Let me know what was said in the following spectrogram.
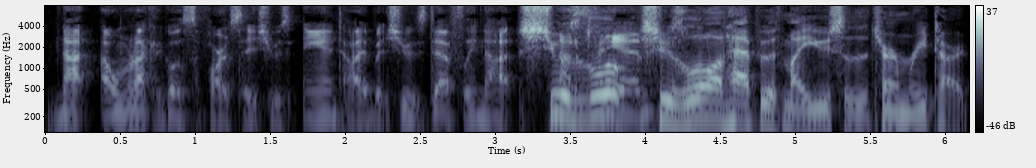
not. I'm not gonna go so far as to say she was anti, but she was definitely not. She not was a little. She was a little unhappy with my use of the term retard.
